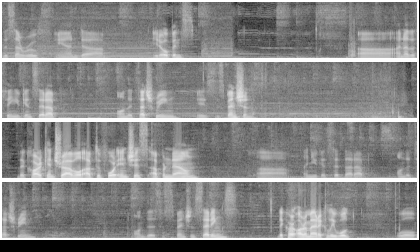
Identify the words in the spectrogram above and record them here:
the sunroof and uh, it opens. Uh, another thing you can set up on the touchscreen is suspension. The car can travel up to 4 inches up and down uh, and you can set that up on the touchscreen on the suspension settings. The car automatically will will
